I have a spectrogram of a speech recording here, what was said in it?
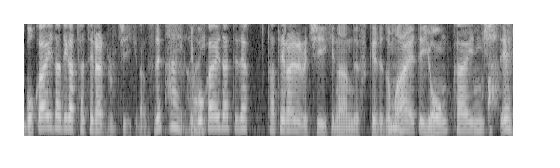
5階建てが建てられる地域なんですね、はいはい、5階建てで建てられる地域なんですけれども、うん、あえて4階にして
